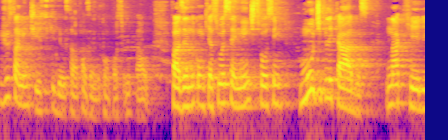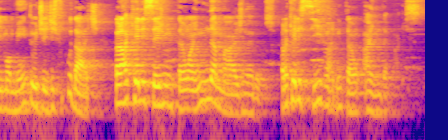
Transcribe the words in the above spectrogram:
Justamente isso que Deus estava fazendo com o apóstolo Paulo, fazendo com que as suas sementes fossem multiplicadas naquele momento de dificuldade, para que ele seja então ainda mais generoso, para que ele sirva então ainda mais.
